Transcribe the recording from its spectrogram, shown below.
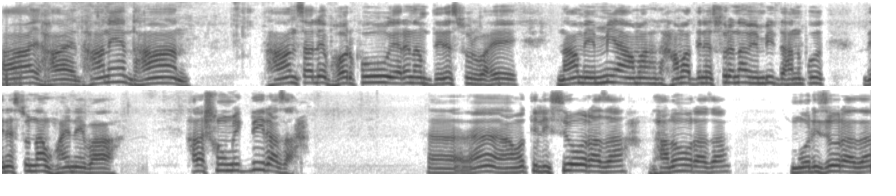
হায় হায়, ধানে ধান। ধান চালে ভরপুর, এর নাম দিনাজপুর ভাই নাম এমনি আমার আমার দিনাজপুরের নাম এমনি ধানপুর, দিনাজপুর নাম হয় নাই বা। হারা সমৃদ্ধি রাজা। হ্যাঁ আমার লিচিও রাজা, ধানও রাজা, মরিচও রাজা।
